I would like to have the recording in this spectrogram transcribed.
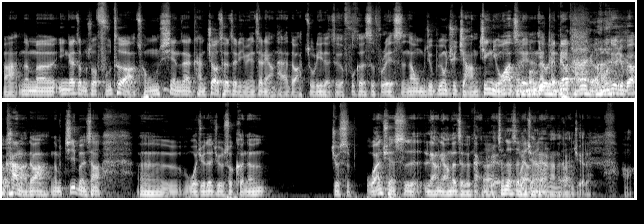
啊，那么应该这么说，福特啊，从现在看轿车这里面这两台，对吧？主力的这个福克斯、福睿斯，那我们就不用去讲金牛啊之类的，那肯定不要谈了蒙迪欧就不要看了，对吧？那么基本上，嗯，我觉得就是说可能。就是完全是凉凉的这个感觉，啊真的是完全凉凉凉凉的感觉了。好，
